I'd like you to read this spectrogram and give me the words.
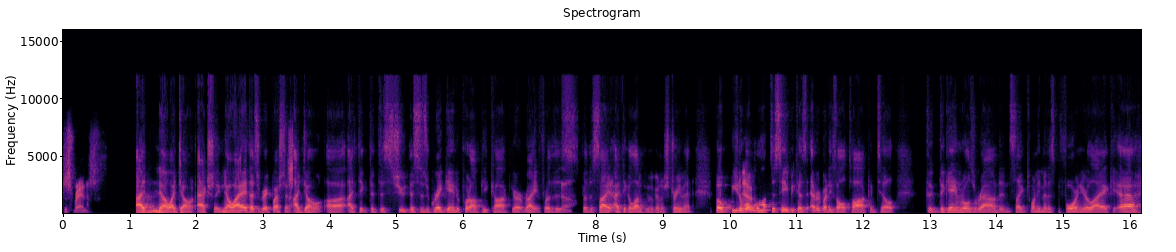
Just random. I no, I don't actually. No, I that's a great question. I don't. Uh, I think that this shoot, this is a great game to put on Peacock, You're right? For this yeah. for the site. I think a lot of people are going to stream it. But you know yeah. what? We'll have to see because everybody's all talk until the, the game rolls around and it's like 20 minutes before, and you're like, yeah,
